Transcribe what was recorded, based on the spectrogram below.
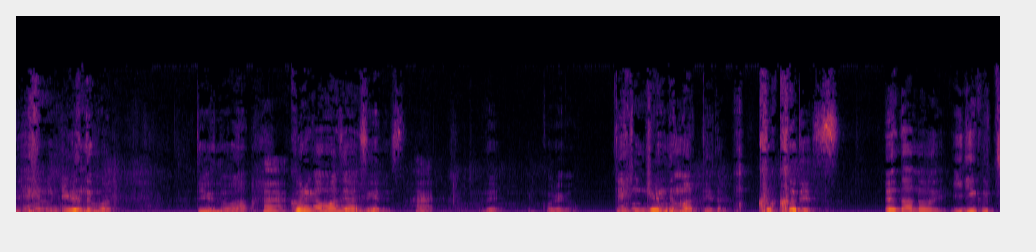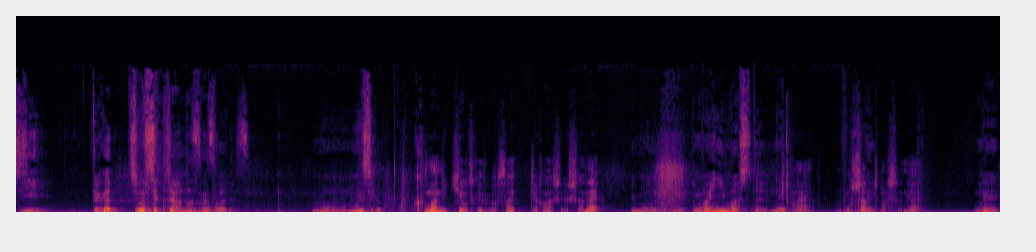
天竜沼っていうのは、はいこれが松山杉です。はいね、これが。天竜沼っていうのは、ここです。えあの、入り口、というか、駐車場のすぐそばです。もう、むしろ。熊に気をつけてくださいっていう話でしたね今、今言いましたよね。はいおっしゃってましたねね。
